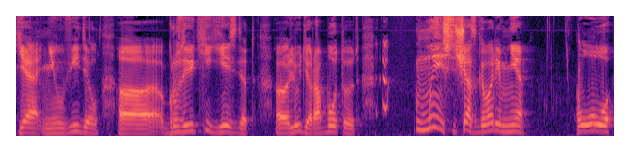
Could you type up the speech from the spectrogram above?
я не увидел. Грузовики ездят, люди работают. Мы сейчас говорим не о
